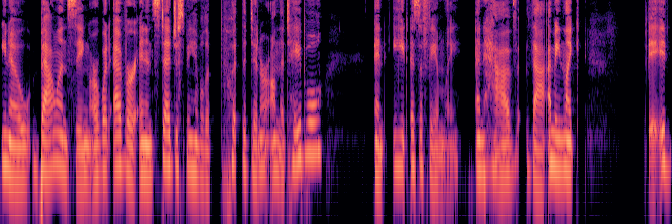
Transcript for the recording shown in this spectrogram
you know balancing or whatever and instead just being able to put the dinner on the table and eat as a family and have that. I mean like it,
